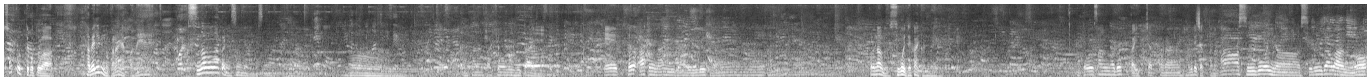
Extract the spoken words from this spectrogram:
シャコってことは食べれるのかなやっぱね。砂の中に住んでるんですね。うん。なかなか興味深い。えー、っとあと何がいるかな。これなんすごいでかいカニがいる。伊藤さんがどっか行っちゃったな。はぐれちゃったな。あーすごいな。駿河湾の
